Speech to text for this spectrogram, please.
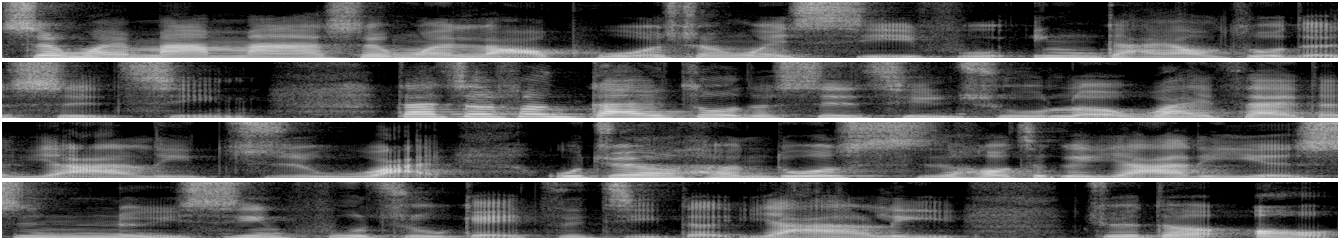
身为妈妈、身为老婆、身为媳妇，应该要做的事情。但这份该做的事情，除了外在的压力之外，我觉得很多时候这个压力也是女性付诸给自己的压力。觉得哦，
